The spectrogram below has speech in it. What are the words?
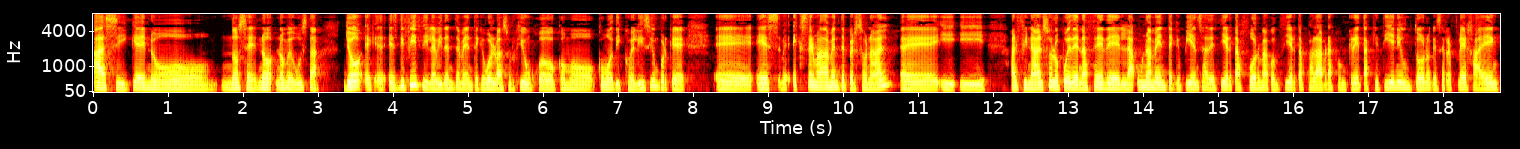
Así que no, no sé, no, no me gusta. Yo, eh, es difícil, evidentemente, que vuelva a surgir un juego como, como Disco Elysium porque eh, es extremadamente personal eh, y, al final solo puede nacer de una mente que piensa de cierta forma, con ciertas palabras concretas, que tiene un tono que se refleja en,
